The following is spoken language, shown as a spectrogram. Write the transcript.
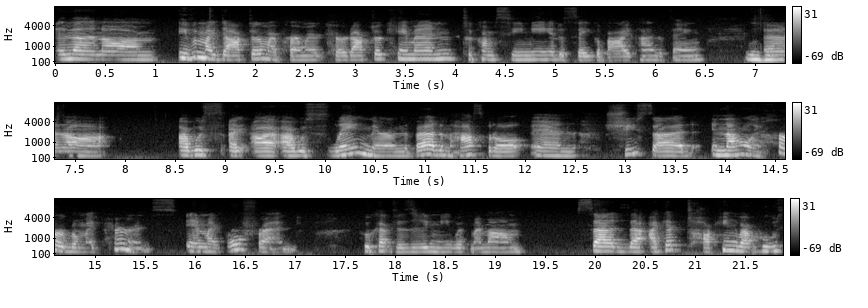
And then um, even my doctor, my primary care doctor, came in to come see me to say goodbye, kind of thing. Mhm. And uh, I was I, I, I was laying there in the bed in the hospital, and she said, and not only her, but my parents and my girlfriend, who kept visiting me with my mom, said that I kept talking about who's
